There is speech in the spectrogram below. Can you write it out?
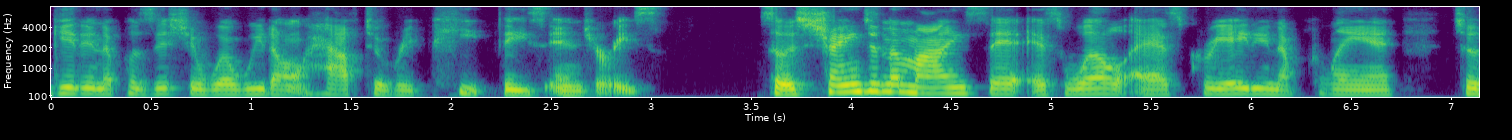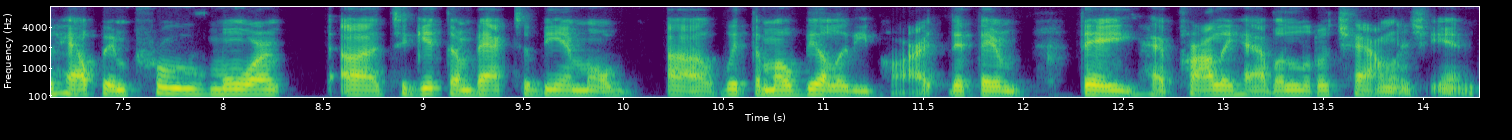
get in a position where we don't have to repeat these injuries so it's changing the mindset as well as creating a plan to help improve more uh, to get them back to being more uh, with the mobility part that they they have probably have a little challenge in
